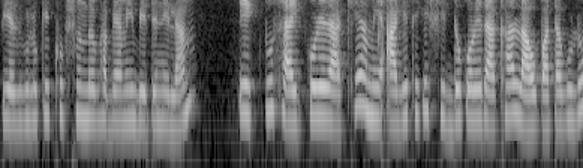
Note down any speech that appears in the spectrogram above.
পেঁয়াজগুলোকে খুব সুন্দরভাবে আমি বেটে নিলাম। একটু সাইড করে রাখে। আমি আগে থেকে সিদ্ধ করে রাখা লাউ পাতাগুলো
